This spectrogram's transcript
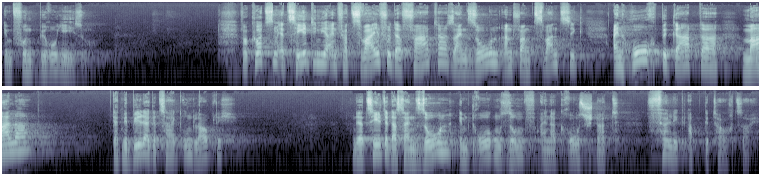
im Fundbüro Jesu. Vor kurzem erzählte mir ein verzweifelter Vater, sein Sohn, Anfang 20, ein hochbegabter Maler, der hat mir Bilder gezeigt, unglaublich. Und er erzählte, dass sein Sohn im Drogensumpf einer Großstadt völlig abgetaucht sei.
